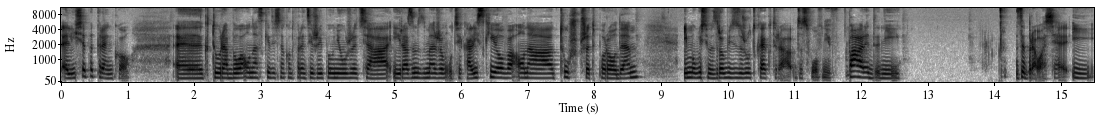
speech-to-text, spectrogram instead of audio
Elisie Petrenko, która była u nas kiedyś na konferencji Żyj pełnią życia i razem z mężem uciekali z Kijowa. Ona tuż przed porodem i mogliśmy zrobić zrzutkę, która dosłownie w parę dni zebrała się i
